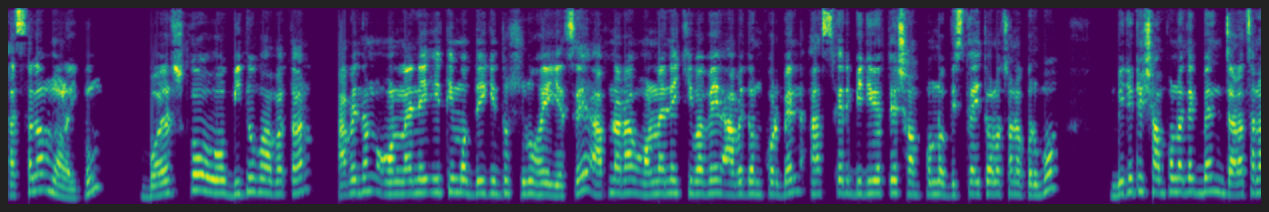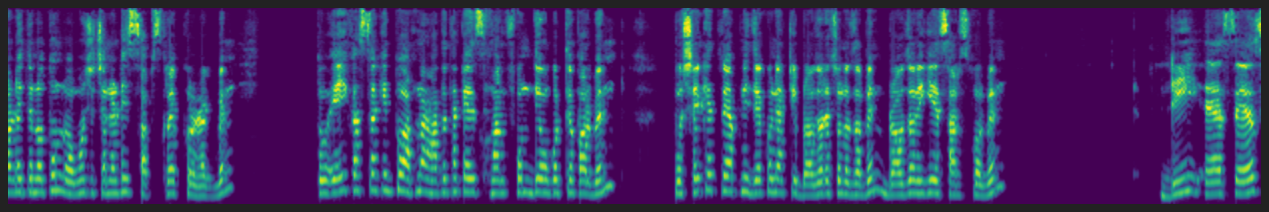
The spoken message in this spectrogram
আসসালামু আলাইকুম। বয়স্ক ও বিধবা ভাতার আবেদন অনলাইনে ইতিমধ্যেই কিন্তু শুরু হয়ে গেছে। আপনারা অনলাইনে কীভাবে আবেদন করবেন আজকের ভিডিওতে সম্পূর্ণ বিস্তারিত আলোচনা করব। ভিডিওটি সম্পূর্ণ দেখবেন। যারা চ্যানেলটিতে নতুন, অবশ্যই চ্যানেলটি সাবস্ক্রাইব করে রাখবেন। তো এই কাজটা কিন্তু আপনার হাতে থাকা স্মার্টফোন দিয়েও করতে পারবেন। তো সেক্ষেত্রে আপনি যে কোনো একটি ব্রাউজারে চলে যাবেন। ব্রাউজারে গিয়ে সার্চ করবেন ডিএসএস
